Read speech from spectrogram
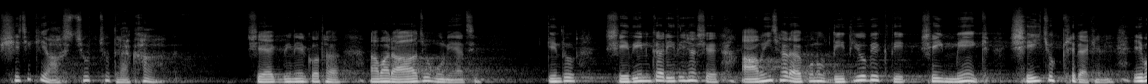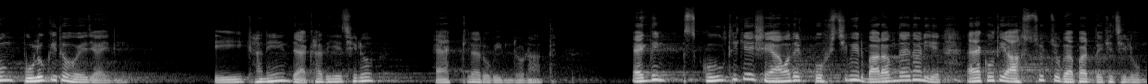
সে যে কি আশ্চর্য দেখা! সে একদিনের কথা আমার আজও মনে আছে। কিন্তু সেদিনকার ইতিহাসে আমি ছাড়া কোনো দ্বিতীয় ব্যক্তি সেই মেঘ সেই চক্ষে দেখেনি এবং পুলকিত হয়ে যায়নি। এইখানে দেখা দিয়েছিল একলা রবীন্দ্রনাথ। একদিন স্কুল থেকে এসে আমাদের পশ্চিমের বারান্দায় দাঁড়িয়ে এক অতি আশ্চর্য ব্যাপার দেখেছিলুম।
